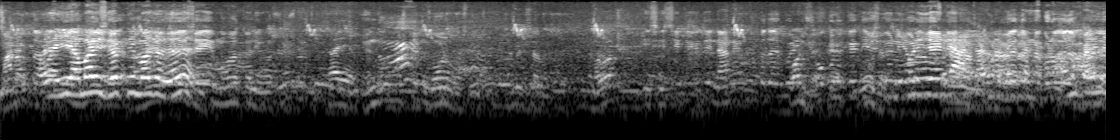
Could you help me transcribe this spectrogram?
માનવતા એ અમારી વ્યક્તિ માટે છે એ મહત્વની વસ્તુ હિન્દુ મુસ્લિમ ગૌણ વસ્તુ સીસીટીવી નાની કદાચ કોઈ છોકરું કે મળી જાય ને તમને ઘણો બધો ફાયદો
